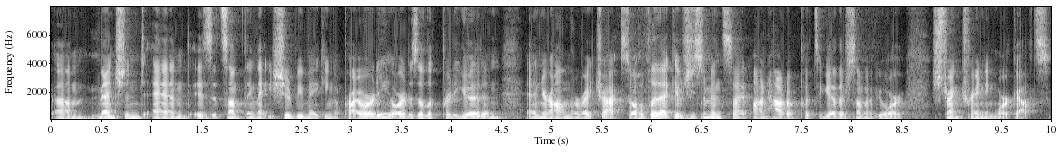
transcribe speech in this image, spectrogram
um, mentioned? And is it something that you should be making a priority, or does it look pretty good and, and you're on the right track? So, hopefully, that gives you some insight on how to put together some of your strength training workouts.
